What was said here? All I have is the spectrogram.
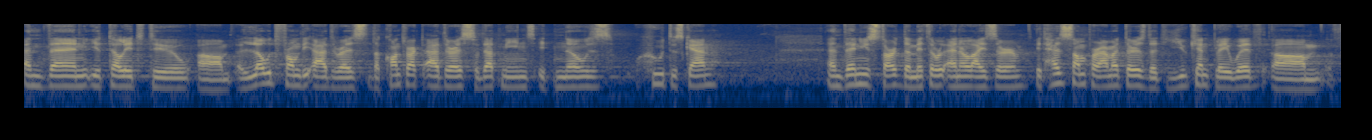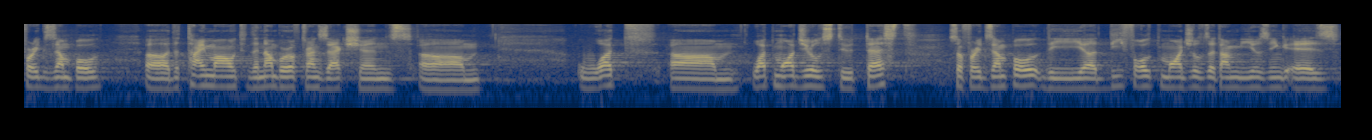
and then you tell it to um, load from the address, the contract address, so that means it knows who to scan. And then you start the Mithril analyzer. It has some parameters that you can play with. Um, for example, uh, the timeout, the number of transactions, um, what, um, what modules to test. So for example, the uh, default modules that I'm using is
